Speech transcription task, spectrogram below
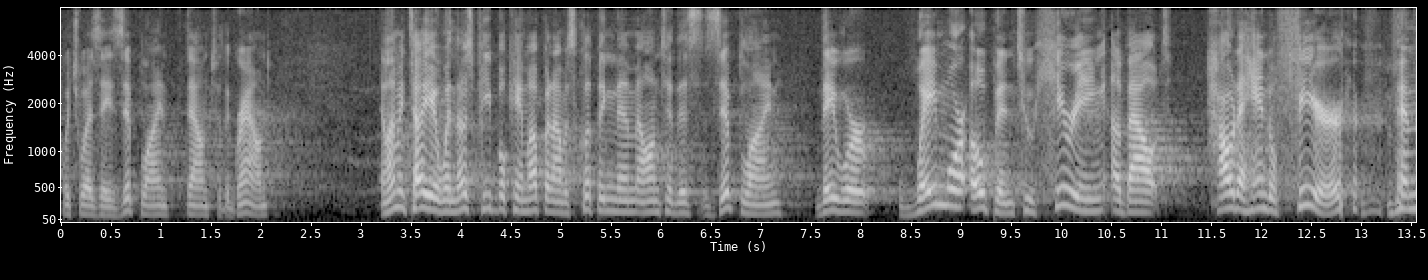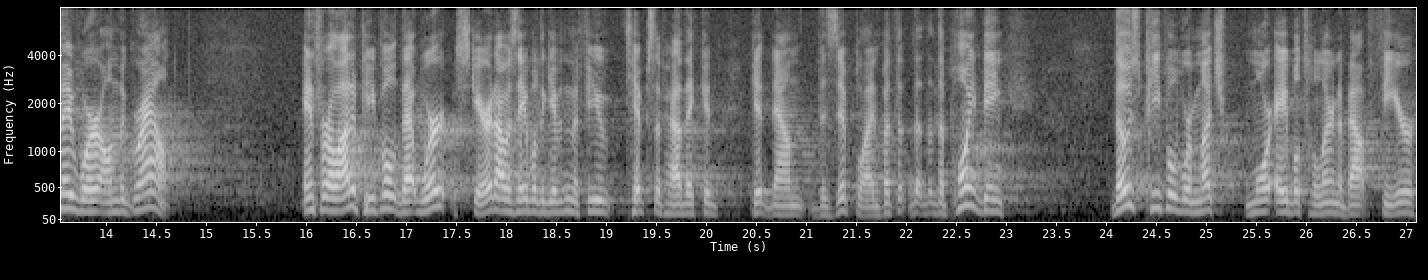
which was a zip line down to the ground. And let me tell you, when those people came up and I was clipping them onto this zip line, they were way more open to hearing about how to handle fear than they were on the ground. And for a lot of people that were scared, I was able to give them a few tips of how they could get down the zip line. But the, the, the point being, those people were much more able to learn about fear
